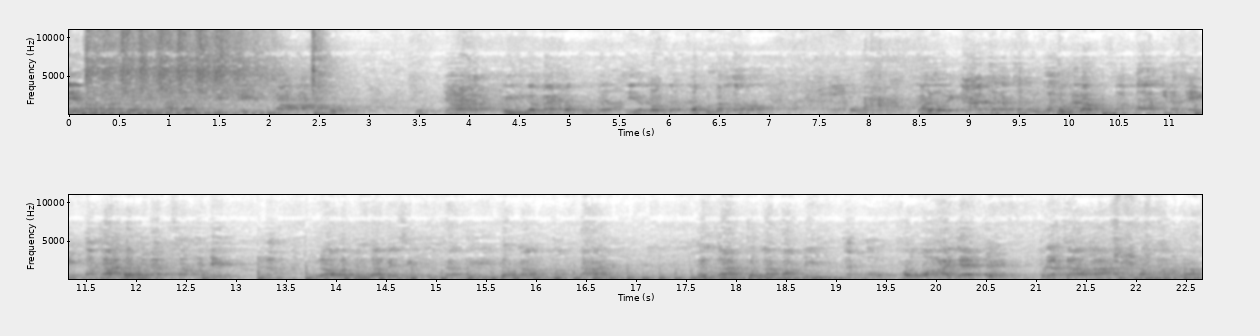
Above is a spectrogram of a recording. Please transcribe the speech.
นขณะนี้เรากำลังชมเป็นการของทิศอิกมาอาคมสุดยอดครับนี่ครับแหมขอบคุณนะเชียร์รถขอบคุณนะก็นะโดยการสนับสนุนของถูกต้ท่าองสามอกินเสกมาพร้าวนะครับสามอนิ่มนะครับเราก็ถือว่าเป็นสิ่งหนึ่งครับที่พวกเราทำได้คือการจงรักภักดีและผมถวายแด่องค์พระเจ้าตากสินมหาราช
